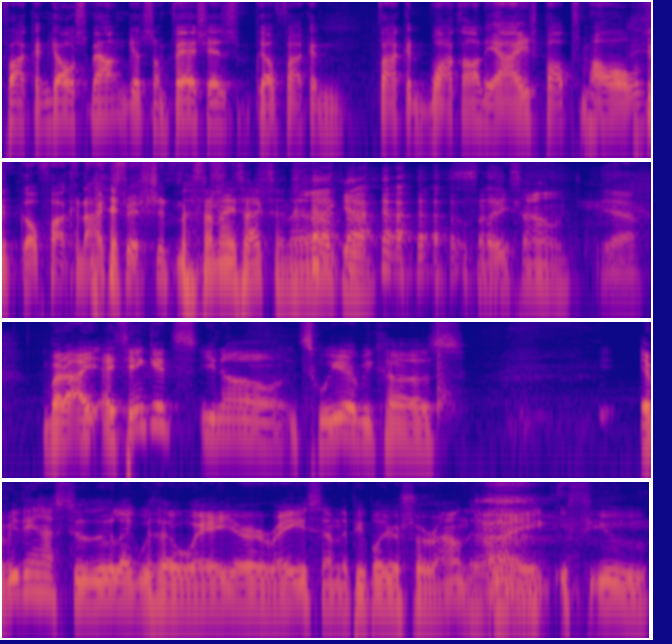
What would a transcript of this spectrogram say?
fucking go smelt and get some fishes. Go fucking fucking walk on the ice, pop some holes. go fucking ice fishing. that's a nice accent i like it it's a Like, nice sound yeah. But I, I think it's you know it's weird because everything has to do like with the way you're raised and the people you're surrounded. like if you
